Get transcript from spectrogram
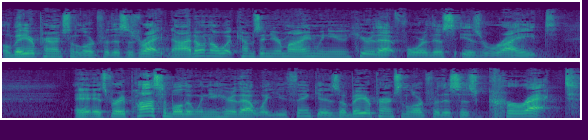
Obey your parents in the Lord, for this is right. Now, I don't know what comes in your mind when you hear that, for this is right. It's very possible that when you hear that, what you think is, Obey your parents in the Lord, for this is correct.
